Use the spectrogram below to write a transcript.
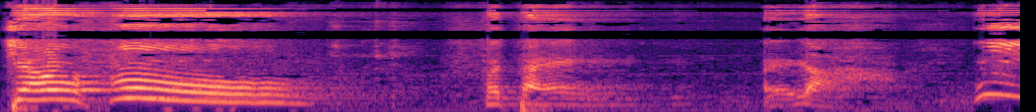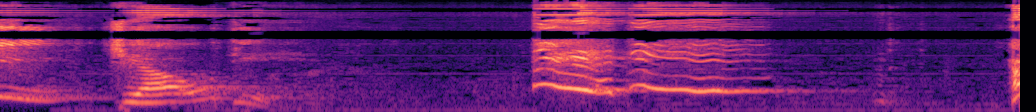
叫父不在儿啊，你叫爹爹爹，儿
